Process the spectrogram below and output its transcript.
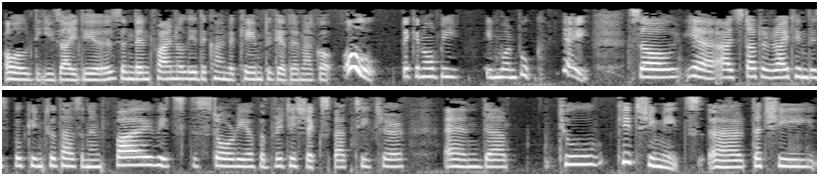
all these ideas, and then finally they kind of came together, and I go, oh, they can all be in one book. Yay. So, yeah, I started writing this book in 2005. It's the story of a British expat teacher and uh, two kids she meets uh, that she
